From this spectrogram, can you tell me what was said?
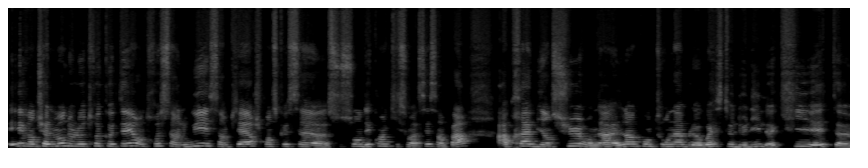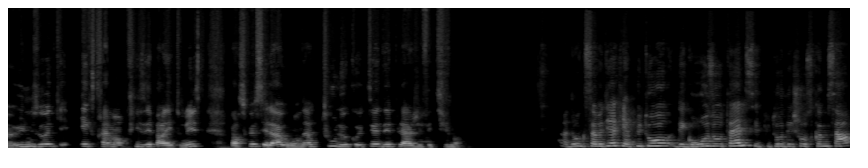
Et éventuellement de l'autre côté, entre Saint-Louis et Saint-Pierre, je pense que ce sont des coins qui sont assez sympas. Après, bien sûr, on a l'incontournable ouest de l'île qui est euh, une zone qui est extrêmement prisée par les touristes parce que c'est là où on a tout le côté des plages, effectivement. Ah, donc ça veut dire qu'il y a plutôt des gros hôtels, c'est plutôt des choses comme ça?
